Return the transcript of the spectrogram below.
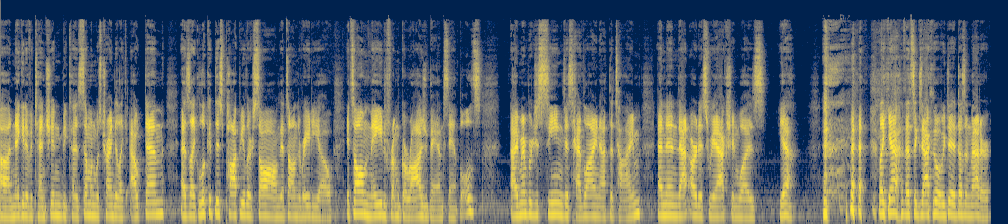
uh, negative attention because someone was trying to like out them as like look at this popular song that's on the radio. It's all made from garage band samples. I remember just seeing this headline at the time and then that artist's reaction was yeah. Like yeah that's exactly what we did. It doesn't matter.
